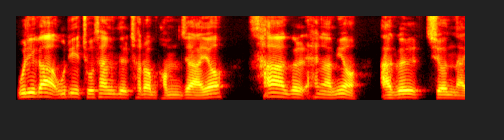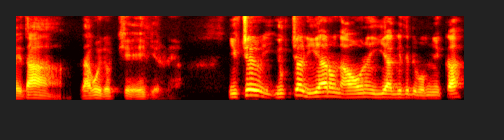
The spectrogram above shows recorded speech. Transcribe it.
우리가 우리 조상들처럼 범죄하여 사악을 행하며 악을 지었나이다. 라고 이렇게 얘기를 해요. 6절, 6절 이하로 나오는 이야기들이 뭡니까?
